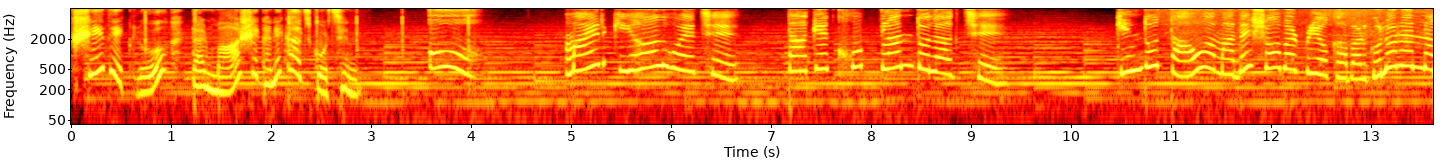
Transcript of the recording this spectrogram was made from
সে দেখল তার মা সেখানে কাজ করছেন। ও, মায়ের কি হাল হয়েছে? তাকে খুব ক্লান্ত লাগছে। কিন্তু তাও আমাদের সবার প্রিয় খাবারগুলো রান্না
